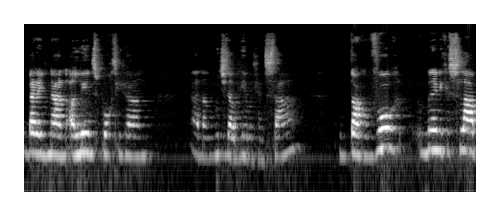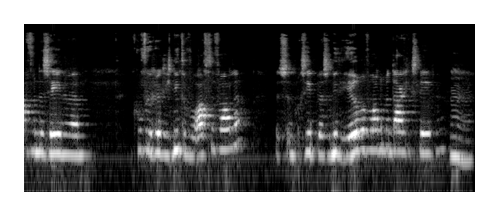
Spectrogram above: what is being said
ben ik naar een alleensport gegaan. En dan moet je daar op een gegeven moment gaan staan. De dag ervoor ben ik geslapen van de zenuwen. Ik hoefde gelukkig niet ervoor af te vallen. Dus in principe is er niet heel veel van in mijn dagelijks leven. Hmm.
